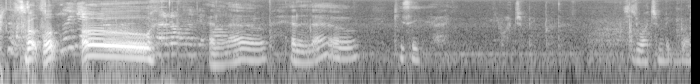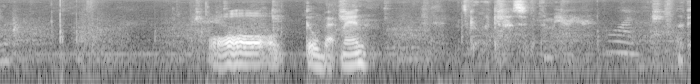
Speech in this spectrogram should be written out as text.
oh. So don't look at oh. Mom. Hello, hello. Can you say hi? You watching Big Brother? She's watching Big Brother. Oh, go Batman. Let's go look at us in the mirror. Look,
